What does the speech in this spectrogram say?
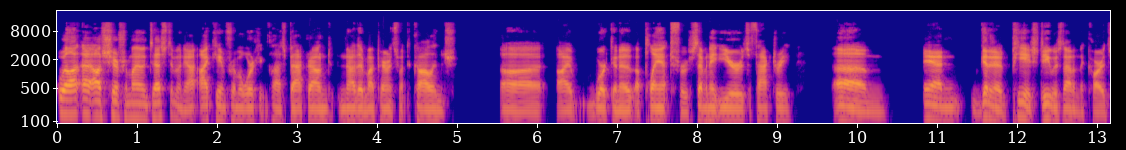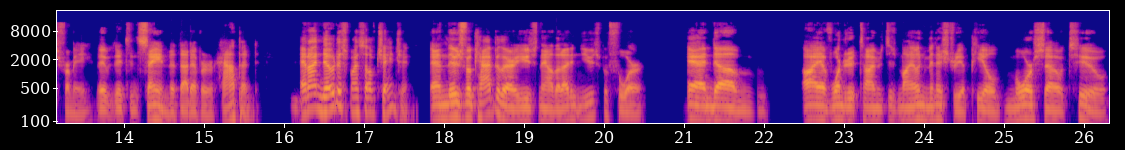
Well, I, will share from my own testimony. I, I, came from a working class background. Neither of my parents went to college. Uh, I worked in a, a, plant for seven, eight years, a factory. Um, and getting a PhD was not in the cards for me. It, it's insane that that ever happened. Mm. And I noticed myself changing. And there's vocabulary I use now that I didn't use before. And um, I have wondered at times, does my own ministry appeal more so to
